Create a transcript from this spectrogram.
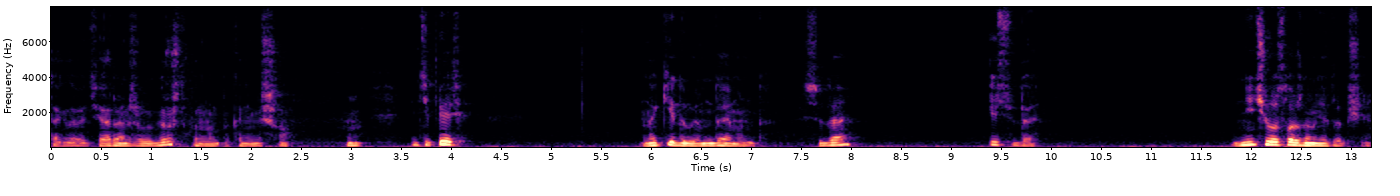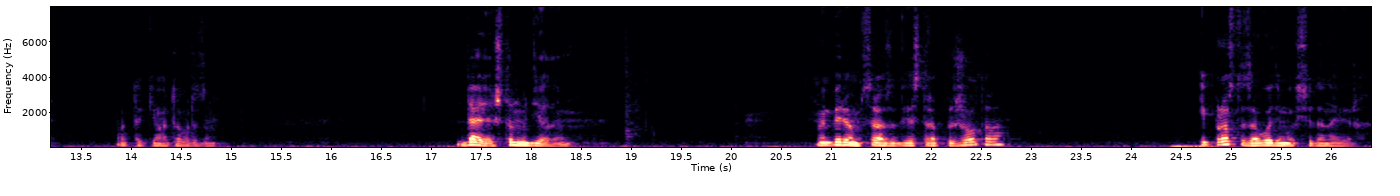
Так, давайте я оранжевый уберу, чтобы он нам пока не мешал. И теперь накидываем diamond сюда и сюда. Ничего сложного нет вообще. Вот таким вот образом. Далее, что мы делаем? Мы берем сразу две стропы желтого и просто заводим их сюда наверх.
